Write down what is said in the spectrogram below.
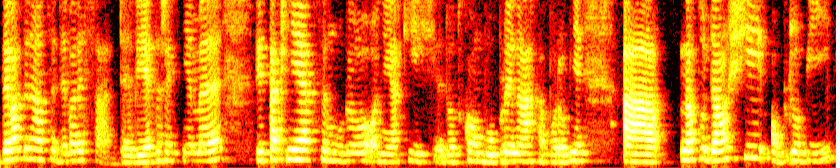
1999, řekněme, kdy tak nějak se mluvilo o nějakých dotkom bublinách a podobně, a na to další období,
